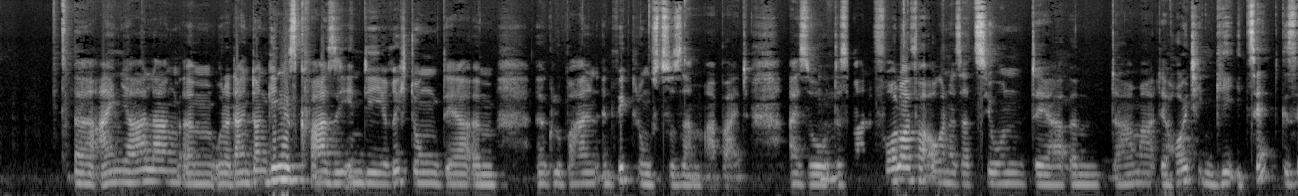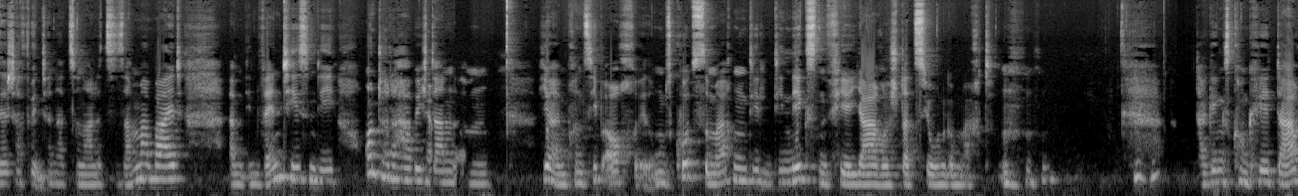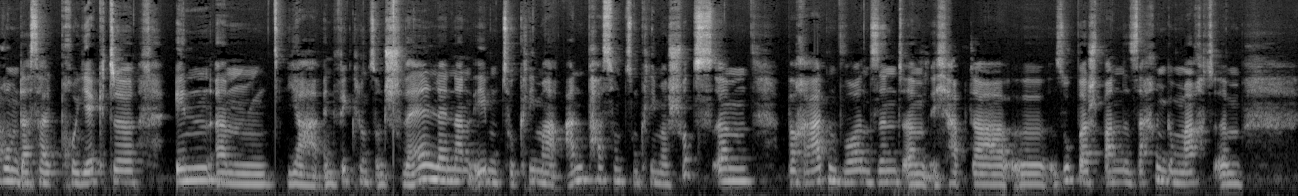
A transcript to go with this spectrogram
äh, ein Jahr lang ähm, oder dann, dann ging es quasi in die Richtung der ähm, äh, globalen Entwicklungszusammenarbeit. Also mhm. das war eine Vorläuferorganisation der, ähm, damals, der heutigen GIZ, Gesellschaft für internationale Zusammenarbeit. Ähm, Invent hießen die. Und da habe ich ja. dann ähm, ja im Prinzip auch, um es kurz zu machen, die, die nächsten vier Jahre Station gemacht. Mhm. Da ging es konkret darum, dass halt Projekte in ähm, ja, Entwicklungs- und Schwellenländern eben zur Klimaanpassung, zum Klimaschutz ähm, beraten worden sind. Ähm, ich habe da äh, super spannende Sachen gemacht. Ähm,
